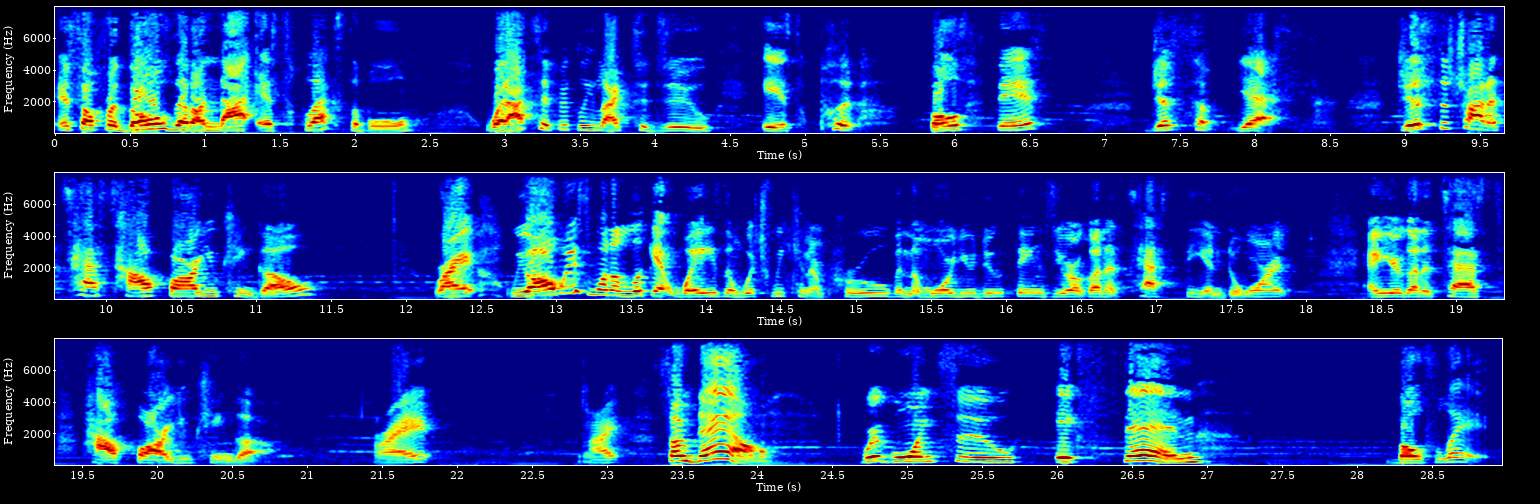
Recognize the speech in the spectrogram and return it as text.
And so for those that are not as flexible, what I typically like to do is put both fists just to yes just to try to test how far you can go right? We always want to look at ways in which we can improve, and the more you do things, you're going to test the endurance and you're going to test how far you can go, right? All right. So now we're going to extend both legs.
